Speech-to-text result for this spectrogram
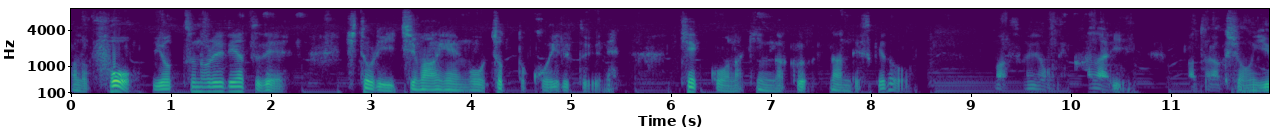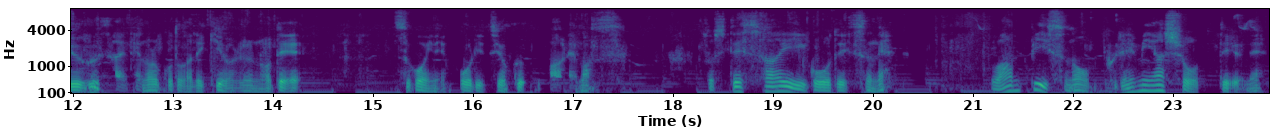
あの、4、4つ乗れるやつで、1人1万円をちょっと超えるというね、結構な金額なんですけど、まあ、それでもね、かなりアトラクション優遇されて乗ることができるので、すごいね、効率よく回れます。そして最後ですね、ワンピースのプレミアショーっていうね、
